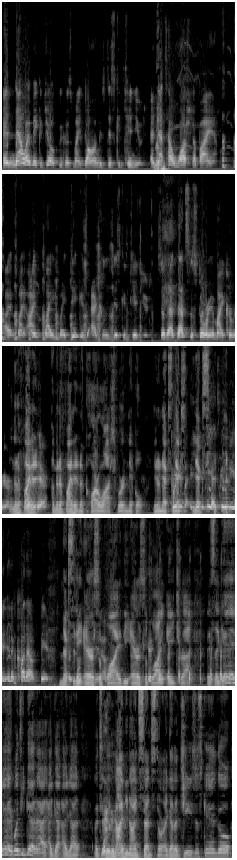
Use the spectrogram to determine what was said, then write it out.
And now I make a joke because my dong is discontinued, and that's how washed up I am. I, my, I, my my dick is actually discontinued. So that that's the story of my career. I'm gonna find right it. there. I'm gonna find it in a car wash for a nickel. You know, next Pretty next mu- next yeah, it's to be in a cutout bin. next to the air you know? supply, the air supply A track. It's like, hey, hey, what'd you get? I, I got, I got. It's at the ninety nine cent store. I got a Jesus candle.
